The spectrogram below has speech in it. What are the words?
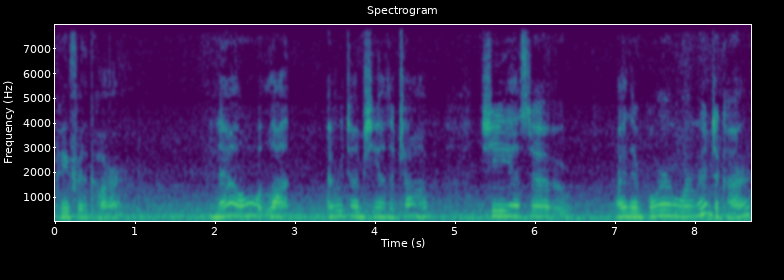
pay for the car. Now, lot every time she has a job, she has to either borrow or rent a car,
